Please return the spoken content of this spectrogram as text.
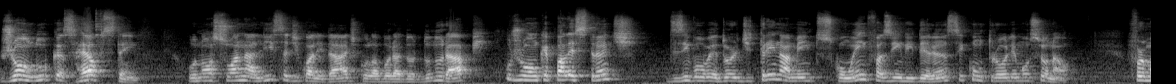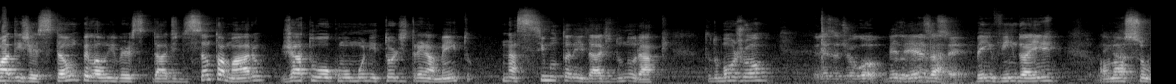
João Lucas Helfstein, o nosso analista de qualidade, colaborador do NURAP, o João que é palestrante, desenvolvedor de treinamentos com ênfase em liderança e controle emocional. Formado em gestão pela Universidade de Santo Amaro, já atuou como monitor de treinamento na simultaneidade do NURAP. Tudo bom, João? Beleza, Diogo? Beleza. Bem-vindo aí Obrigado. ao nosso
